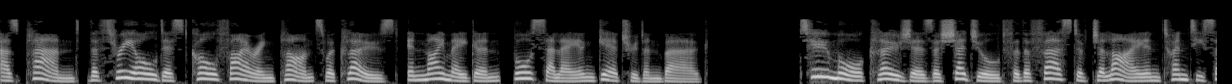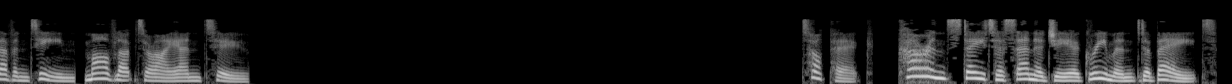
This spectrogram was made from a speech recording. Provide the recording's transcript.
as planned, the three oldest coal firing plants were closed, in Nijmegen, Borssele and Geertruidenberg. Two more closures are scheduled for 1 July in 2017, Maasvlakte IN2. Topic Current status energy agreement debate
